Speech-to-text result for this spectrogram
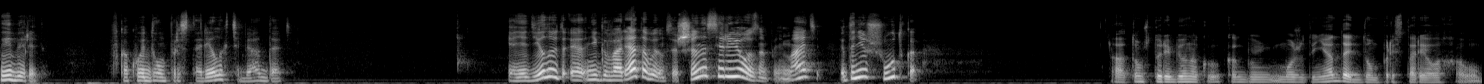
выберет, в какой дом престарелых тебя отдать. И они делают, они говорят об этом совершенно серьезно, понимаете? Это не шутка. А о том, что ребенок как бы может и не отдать дом престарелых, а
